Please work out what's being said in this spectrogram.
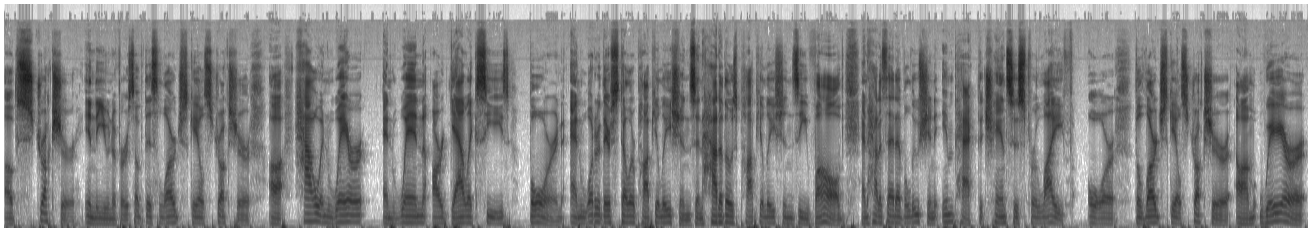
of structure in the universe of this large scale structure, uh, how and where and when our galaxies born and what are their stellar populations and how do those populations evolve and how does that evolution impact the chances for life or the large scale structure? Um, where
